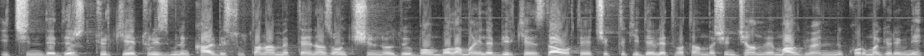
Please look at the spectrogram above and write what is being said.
içindedir. Türkiye turizminin kalbi Sultanahmet'te en az 10 kişinin öldüğü bombalama ile bir kez daha ortaya çıktı ki devlet vatandaşın can ve mal güvenliğini koruma görevini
